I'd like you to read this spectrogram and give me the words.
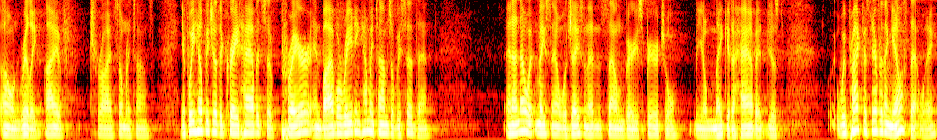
own, really. I've tried so many times. If we help each other create habits of prayer and Bible reading, how many times have we said that? And I know it may sound, well, Jason, that doesn't sound very spiritual. You know, make it a habit. Just, we practice everything else that way.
